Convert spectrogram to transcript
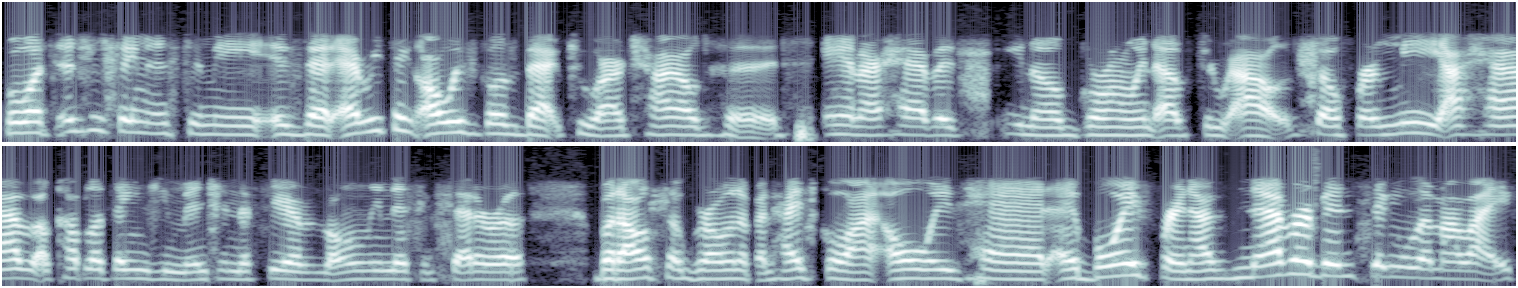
But what's interesting is to me is that everything always goes back to our childhood and our habits, you know, growing up throughout. So for me, I have a couple of things you mentioned, the fear of loneliness, etc but also growing up in high school, I always had a boyfriend. I've never been single in my life.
